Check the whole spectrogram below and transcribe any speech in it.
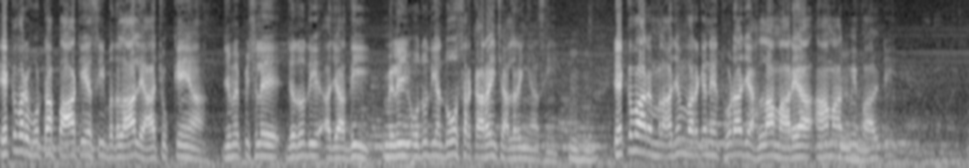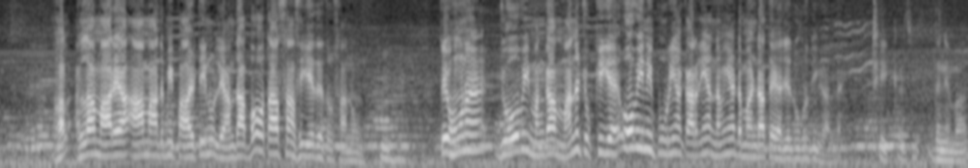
ਇੱਕ ਵਾਰ ਵੋਟਾਂ ਪਾ ਕੇ ਅਸੀਂ ਬਦਲਾ ਲਿਆ ਚੁੱਕੇ ਆ ਜਿਵੇਂ ਪਿਛਲੇ ਜਦੋਂ ਦੀ ਆਜ਼ਾਦੀ ਮਿਲੀ ਉਦੋਂ ਦੀਆਂ ਦੋ ਸਰਕਾਰਾਂ ਹੀ ਚੱਲ ਰਹੀਆਂ ਸੀ। ਇੱਕ ਵਾਰ ਮੁਲਾਜ਼ਮ ਵਰਗ ਨੇ ਥੋੜਾ ਜਿਹਾ ਹੱਲਾ ਮਾਰਿਆ ਆਮ ਆਦਮੀ ਪਾਰਟੀ ਹੱਲਾ ਮਾਰਿਆ, ਆਮ ਆਦਮੀ ਪਾਰਟੀ ਨੂੰ ਲਿਆਂਦਾ, ਬਹੁਤ ਆਸਾਂ ਸੀ ਇਹਦੇ ਤੋਂ ਸਾਨੂੰ। ਹੂੰ ਤੇ ਹੁਣ ਜੋ ਵੀ ਮੰਗਾ ਮੰਨ ਚੁੱਕੀ ਹੈ, ਉਹ ਵੀ ਨਹੀਂ ਪੂਰੀਆਂ ਕਰ ਰਹੀਆਂ, ਨਵੀਆਂ ਡਿਮਾਂਡਾਂ ਤੇ ਅਜੇ ਦੂਰ ਦੀ ਗੱਲ ਹੈ। ਠੀਕ ਹੈ ਜੀ, ਧੰਨਵਾਦ।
